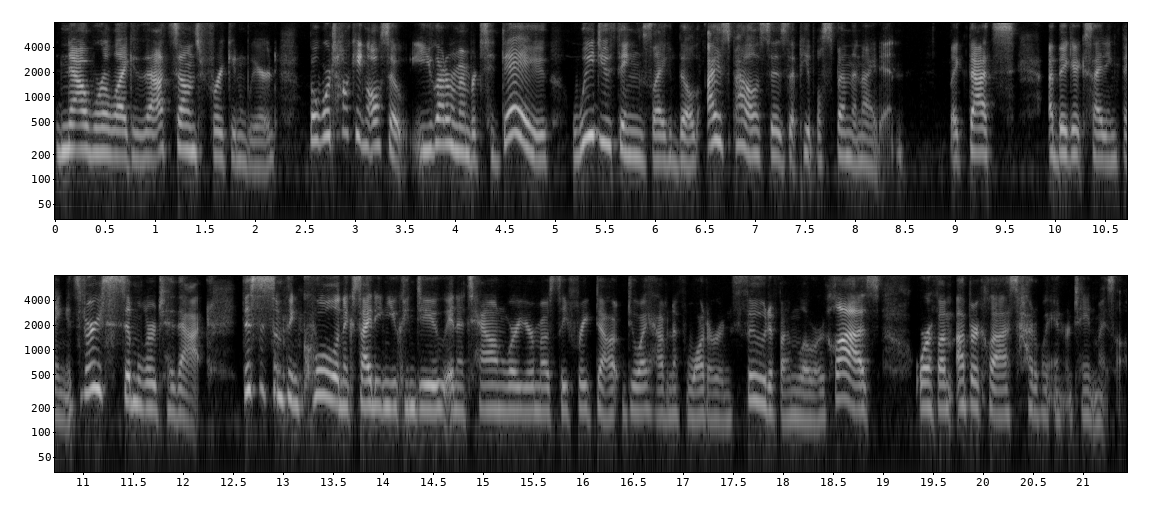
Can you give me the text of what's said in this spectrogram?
now we're like that sounds freaking weird. But we're talking also you got to remember today we do things like build ice palaces that people spend the night in. Like that's a big exciting thing. It's very similar to that. This is something cool and exciting you can do in a town where you're mostly freaked out. Do i have enough water and food if i'm lower class or if i'm upper class how do i entertain myself?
